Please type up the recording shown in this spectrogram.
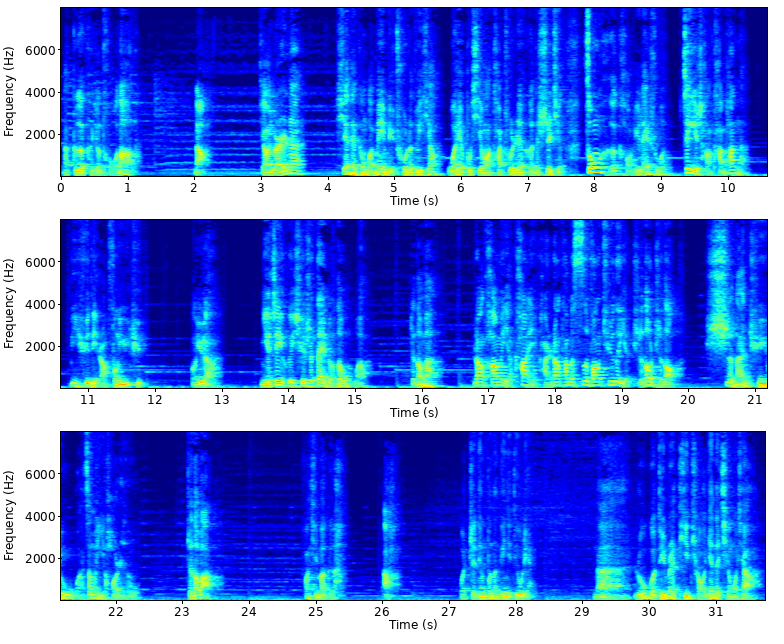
那哥可就头大了。那蒋元呢，现在跟我妹妹处了对象，我也不希望他出任何的事情。综合考虑来说，这一场谈判呢，必须得让风玉去。风玉啊，你这回去是代表的我，知道吗？让他们也看一看，让他们四方区的也知道知道，市南区有我这么一号人物，知道吧？放心吧，哥，啊，我指定不能给你丢脸。那如果对面提条件的情况下，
